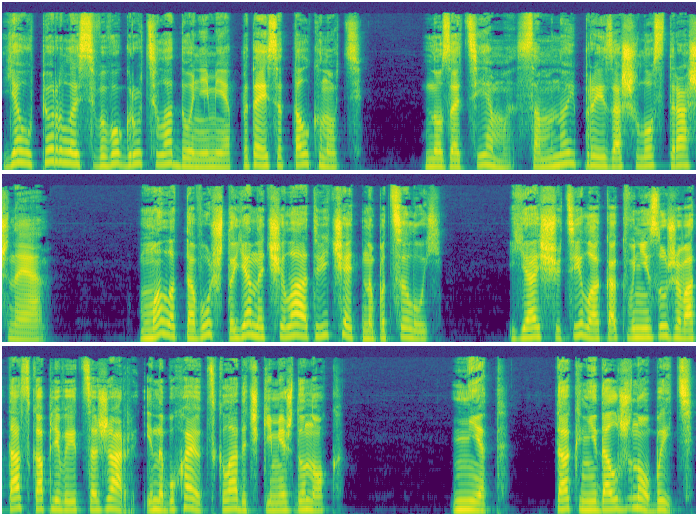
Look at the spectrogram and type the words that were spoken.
я уперлась в его грудь ладонями, пытаясь оттолкнуть. Но затем со мной произошло страшное – Мало того, что я начала отвечать на поцелуй. Я ощутила, как внизу живота скапливается жар и набухают складочки между ног. Нет, так не должно быть.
